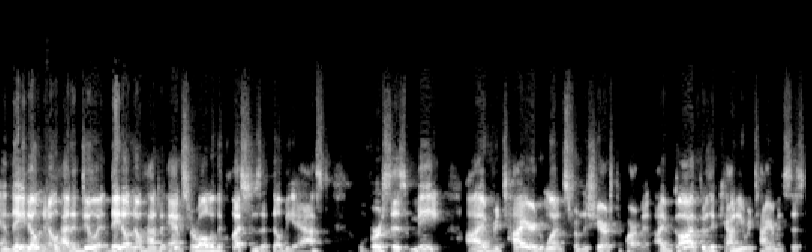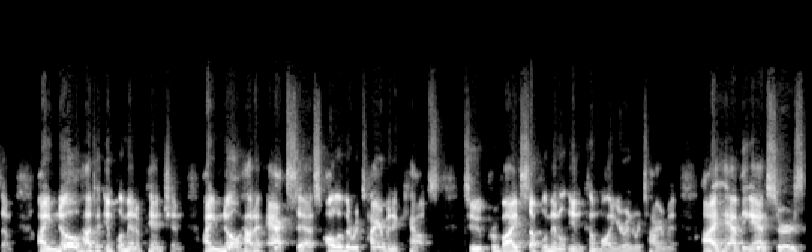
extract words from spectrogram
and they don't know how to do it. They don't know how to answer all of the questions that they'll be asked versus me. I've retired once from the sheriff's department. I've gone through the county retirement system. I know how to implement a pension. I know how to access all of the retirement accounts to provide supplemental income while you're in retirement. I have the answers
